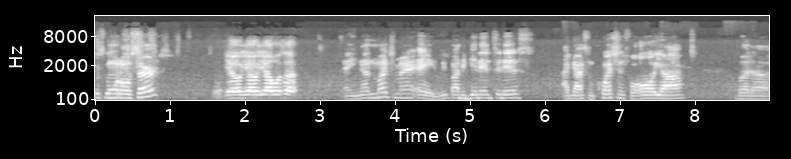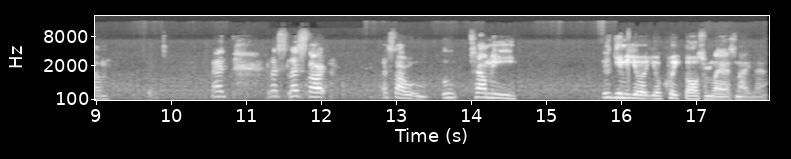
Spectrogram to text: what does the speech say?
What's going on, sir? Yo, yo, yo, what's up? Ain't nothing much, man. Hey, we about to get into this. I got some questions for all y'all, but um, let's let's start. Let's start with Oop. Oop, tell me, just give me your your quick thoughts from last night, man.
